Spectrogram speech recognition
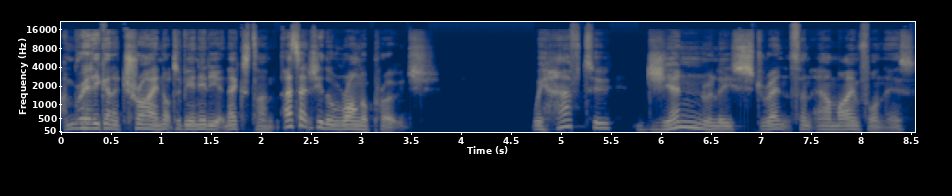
I'm really going to try not to be an idiot next time. That's actually the wrong approach. We have to generally strengthen our mindfulness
